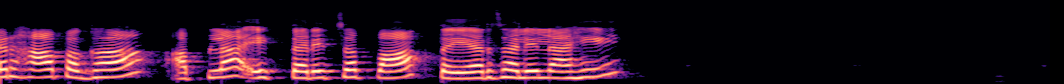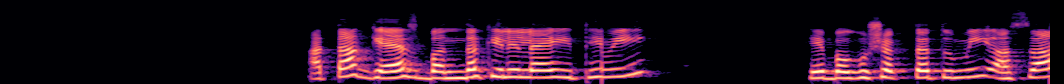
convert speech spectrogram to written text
तर हा बघा आपला एक तारेचा पाक तयार झालेला आहे. आता गॅस बंद केलेला आहे इथे मी. हे बघू शकता तुम्ही असा.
